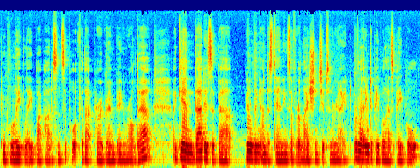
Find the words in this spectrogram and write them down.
completely bipartisan support for that program being rolled out. Again, that is about building understandings of relationships and relating to people as people.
